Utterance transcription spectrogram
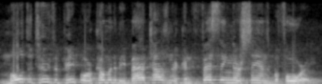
Multitudes of people are coming to be baptized and they're confessing their sins before him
